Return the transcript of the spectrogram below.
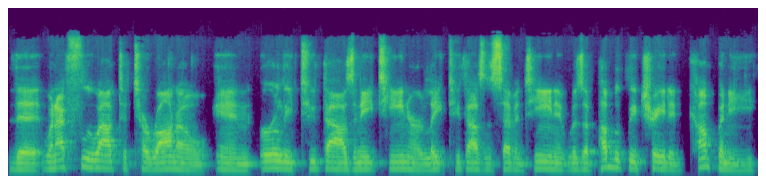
the when I flew out to Toronto in early 2018 or late 2017, it was a publicly traded company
